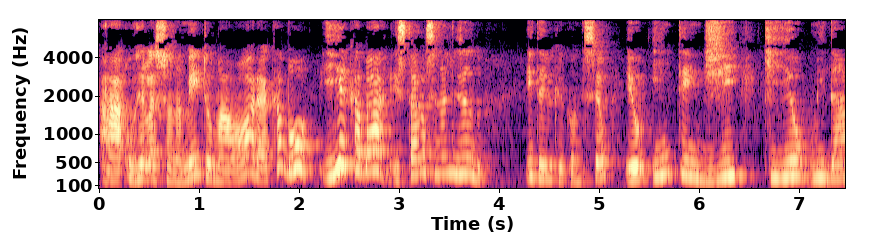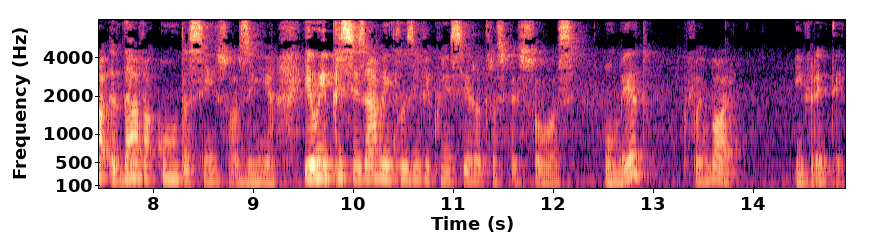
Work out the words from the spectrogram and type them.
Ah, o relacionamento, uma hora, acabou, ia acabar, estava sinalizando e daí o que aconteceu? Eu entendi que eu me dava conta assim sozinha. Eu precisava inclusive conhecer outras pessoas. O medo foi embora. Enfrentei.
